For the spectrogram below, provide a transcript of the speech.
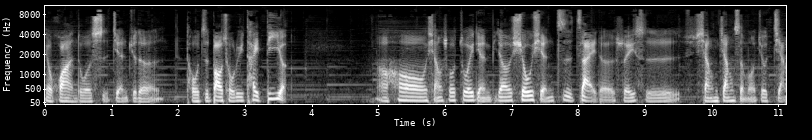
又花很多时间，觉得投资报酬率太低了。然后想说做一点比较休闲自在的，随时想讲什么就讲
